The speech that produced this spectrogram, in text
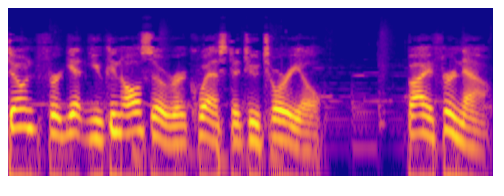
Don't forget you can also request a tutorial. Bye for now.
